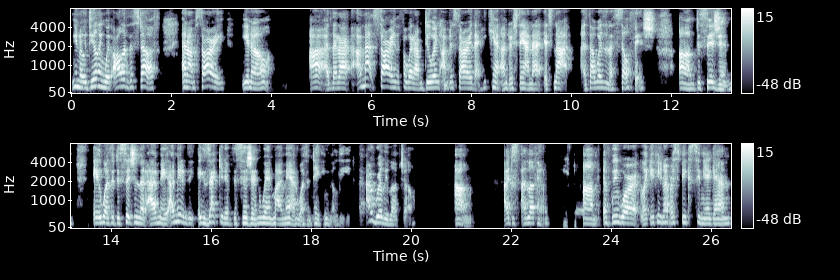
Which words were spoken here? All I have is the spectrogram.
you know, dealing with all of this stuff. And I'm sorry, you know, uh, that I, I'm not sorry for what I'm doing. I'm just sorry that he can't understand that it's not, as that wasn't a selfish um, decision. It was a decision that I made. I made an executive decision when my man wasn't taking the lead. I really love Joe. Um, I just, I love him. Um, if we were like, if he never speaks to me again,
